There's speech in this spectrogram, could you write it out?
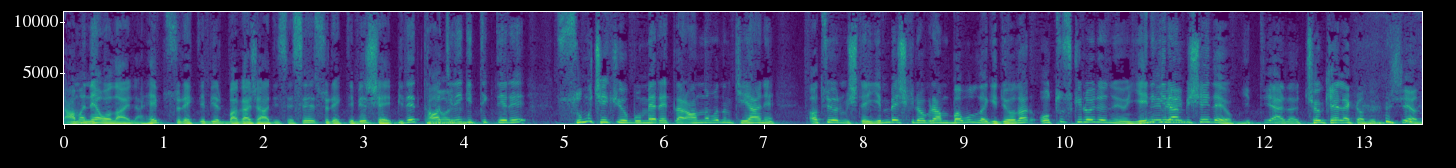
ama ne olaylar. Hep sürekli bir bagaj hadisesi sürekli bir şey. Bir de tatile gittikleri su mu çekiyor bu meretler anlamadım ki yani. Atıyorum işte 25 kilogram bavulla gidiyorlar 30 kilo dönüyor. Yeni Ne giren bileyim, bir şey de yok. Gittiği yerden çökelek alır bir şey alır.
